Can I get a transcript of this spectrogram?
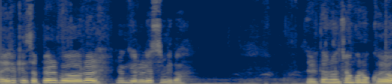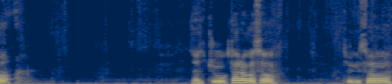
자 이렇게 해서 밸브를 연결을 했습니다. 자, 일단은 잠궈 놓고요. 자, 쭉 따라가서 저기서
